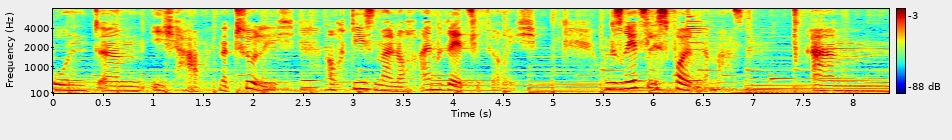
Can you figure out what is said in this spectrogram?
und ähm, ich habe natürlich auch diesmal noch ein Rätsel für euch. Und das Rätsel ist folgendermaßen. Ähm,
